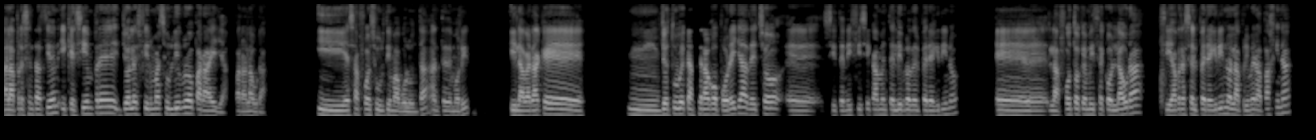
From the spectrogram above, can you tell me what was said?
a la presentación y que siempre yo les firmase un libro para ella, para Laura. Y esa fue su última voluntad antes de morir. Y la verdad que mm, yo tuve que hacer algo por ella. De hecho, eh, si tenéis físicamente el libro del peregrino, eh, la foto que me hice con Laura, si abres el peregrino en la primera página,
